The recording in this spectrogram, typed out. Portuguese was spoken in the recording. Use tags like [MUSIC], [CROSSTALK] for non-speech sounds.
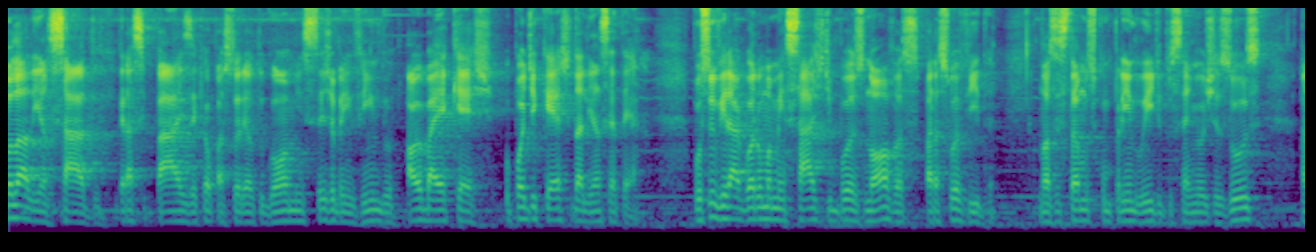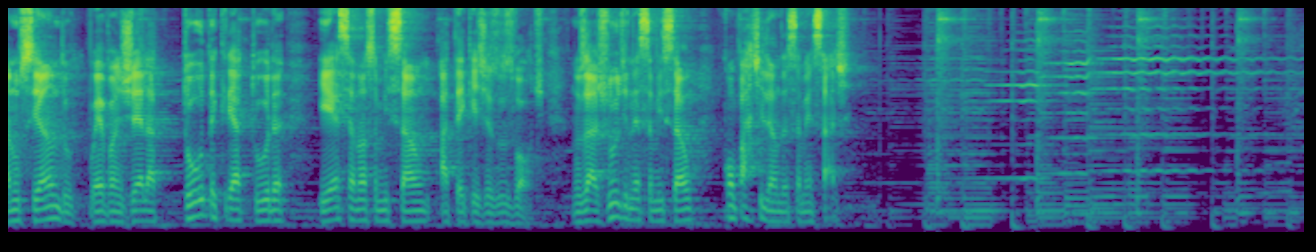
Olá, aliançado, graça e paz, aqui é o pastor Elton Gomes, seja bem-vindo ao Cash, o podcast da Aliança Eterna. Você ouvirá agora uma mensagem de boas novas para a sua vida. Nós estamos cumprindo o ídolo do Senhor Jesus, anunciando o Evangelho a toda criatura e essa é a nossa missão até que Jesus volte. Nos ajude nessa missão compartilhando essa mensagem.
